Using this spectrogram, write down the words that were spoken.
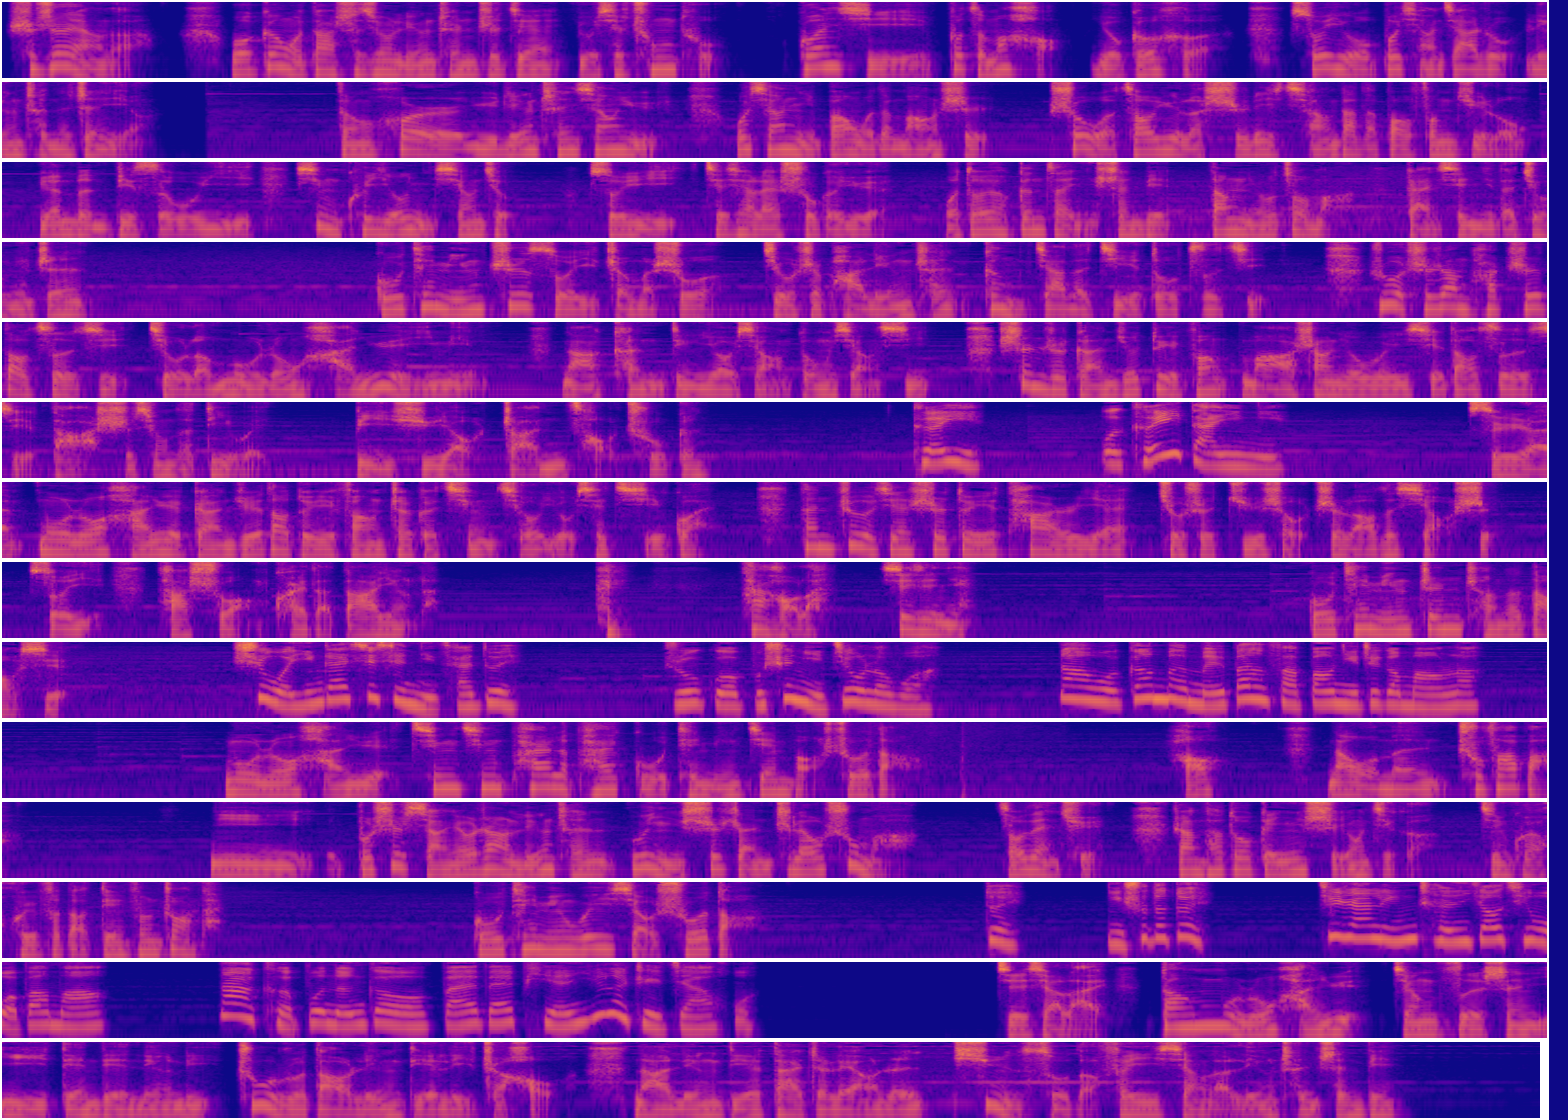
是这样的，我跟我大师兄凌晨之间有些冲突，关系不怎么好，有隔阂，所以我不想加入凌晨的阵营。等会儿与凌晨相遇，我想你帮我的忙是，说我遭遇了实力强大的暴风巨龙，原本必死无疑，幸亏有你相救，所以接下来数个月我都要跟在你身边当牛做马，感谢你的救命之恩。古天明之所以这么说，就是怕凌晨更加的嫉妒自己，若是让他知道自己救了慕容寒月一命。那肯定要想东想西，甚至感觉对方马上要威胁到自己大师兄的地位，必须要斩草除根。可以，我可以答应你。虽然慕容寒月感觉到对方这个请求有些奇怪，但这件事对于他而言就是举手之劳的小事，所以他爽快的答应了。嘿，太好了，谢谢你。古天明真诚的道谢。是我应该谢谢你才对，如果不是你救了我，那我根本没办法帮你这个忙了。慕容寒月轻轻拍了拍古天明肩膀，说道：“好，那我们出发吧。你不是想要让凌晨为你施展治疗术吗？早点去，让他多给你使用几个，尽快恢复到巅峰状态。”古天明微笑说道：“对，你说的对。”既然凌晨邀请我帮忙，那可不能够白白便宜了这家伙。接下来，当慕容寒月将自身一点点灵力注入到灵蝶里之后，那灵蝶带着两人迅速的飞向了凌晨身边。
